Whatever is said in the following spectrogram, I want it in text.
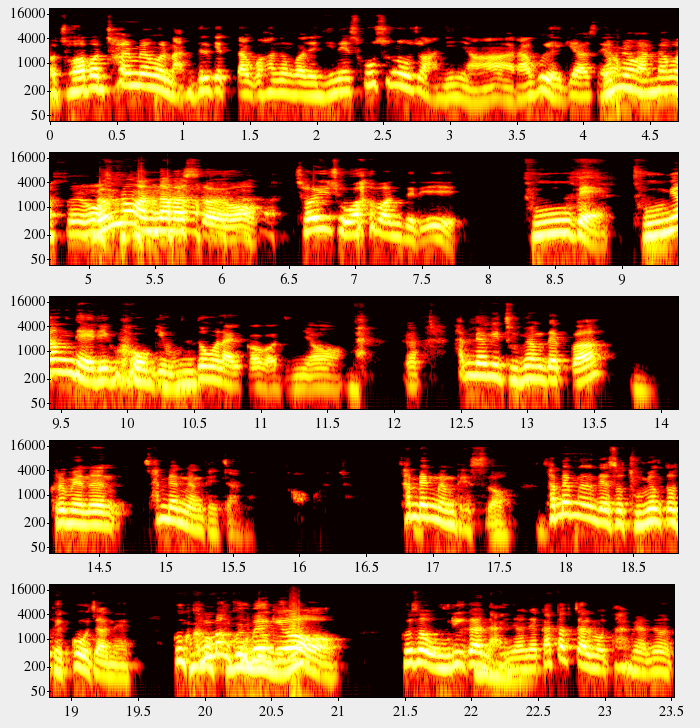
음. 조합원 철명을 만들겠다고 하는 거냐, 니네 소수노조 아니냐라고 얘기하세요. 몇 명 안 남았어요. 몇 명 안 남았어요. 저희 조합원들이 두 배, 두 명 데리고 오기 운동을 할 거거든요. 그러니까 한 명이 두명 될까? 그러면은 300명 되잖아요. 300명 됐어. 300명 돼서 두 명 또 데리고 오잖아요. 그럼 금방 금방 900 900이요. 그래서 우리가 음. 내년에 까딱 잘못하면은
